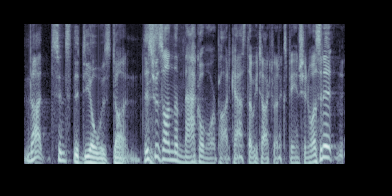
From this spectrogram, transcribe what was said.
not since the deal was done. This was on the Macklemore podcast that we talked about expansion, wasn't it?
